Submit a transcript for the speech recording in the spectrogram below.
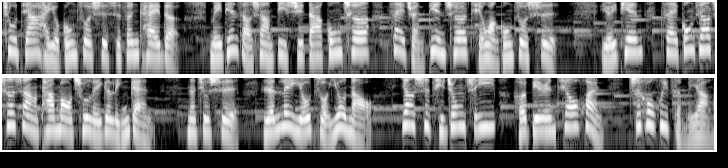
住家还有工作室是分开的，每天早上必须搭公车，再转电车前往工作室。有一天，在公交车上，他冒出了一个灵感，那就是人类有左右脑，要是其中之一和别人交换之后会怎么样？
